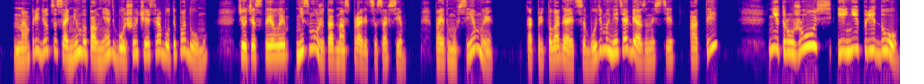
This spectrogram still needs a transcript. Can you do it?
— нам придется самим выполнять большую часть работы по дому. Тетя Стеллы не сможет одна справиться со всем, поэтому все мы, как предполагается, будем иметь обязанности а ты? Не тружусь и не приду,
